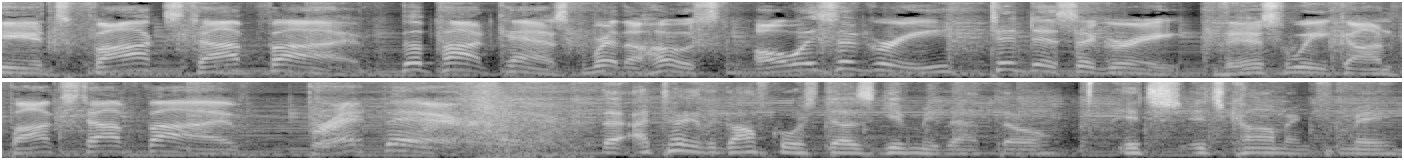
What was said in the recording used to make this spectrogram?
It's Fox Top 5, the podcast where the hosts always agree to disagree. This week on Fox Top 5, Bret Baier. I tell you, the golf course does give me that, though. It's it's calming for me,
